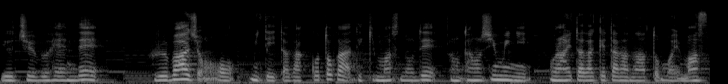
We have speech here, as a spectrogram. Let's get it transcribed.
YouTube 編でフルバージョンを見ていただくことができますのであの楽しみにご覧いただけたらなと思います。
